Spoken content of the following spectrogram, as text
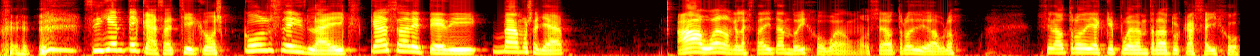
Siguiente casa, chicos. Con 6 likes. Casa de Teddy. Vamos allá. Ah, bueno, que la está editando, hijo. Bueno, será otro día, bro. Será otro día que pueda entrar a tu casa, hijo.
